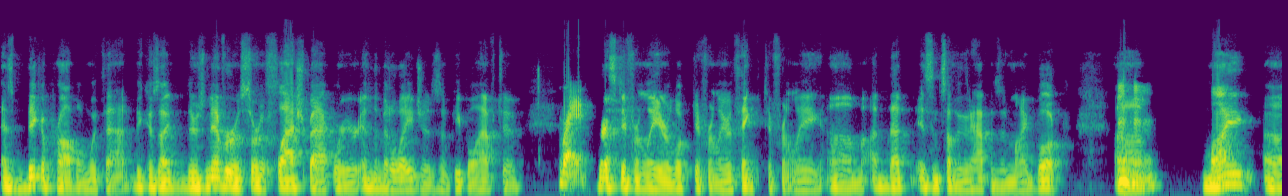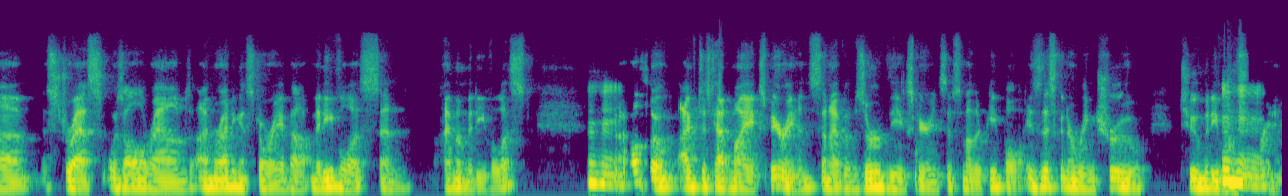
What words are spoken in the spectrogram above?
as big a problem with that because I there's never a sort of flashback where you're in the Middle Ages and people have to right dress differently or look differently or think differently. Um, that isn't something that happens in my book. Um, mm-hmm. my uh, stress was all around. I'm writing a story about medievalists, and I'm a medievalist. Mm-hmm. Also, I've just had my experience and I've observed the experience of some other people. Is this going to ring true to medieval mm-hmm.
